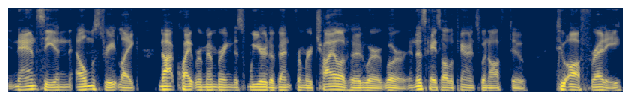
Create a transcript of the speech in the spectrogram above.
Nancy in Elm Street, like not quite remembering this weird event from her childhood, where, where in this case, all the parents went off to to off Freddy.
